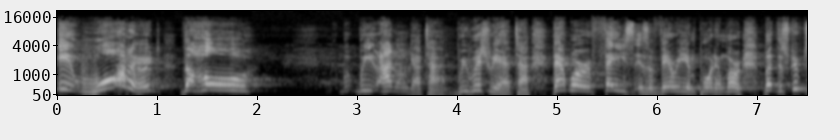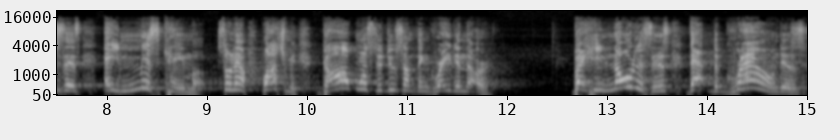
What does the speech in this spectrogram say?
It watered the whole. We, I don't got time. We wish we had time. That word face is a very important word. But the scripture says a mist came up. So now, watch me. God wants to do something great in the earth. But he notices that the ground is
